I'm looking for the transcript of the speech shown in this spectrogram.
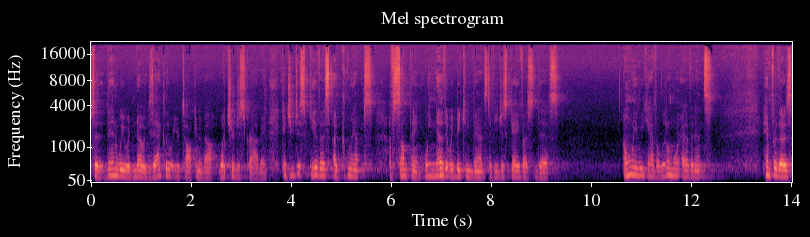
so that then we would know exactly what you're talking about, what you're describing? Could you just give us a glimpse of something? We know that we'd be convinced if you just gave us this. Only we have a little more evidence. And for those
